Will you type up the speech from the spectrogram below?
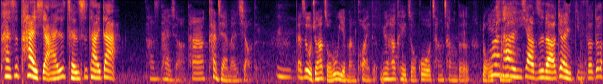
他是太小还是城市太大？他是太小，他看起来蛮小的。嗯，但是我觉得他走路也蛮快的，因为他可以走过长长的楼因为梯。他很小只的，就很紧走这个，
